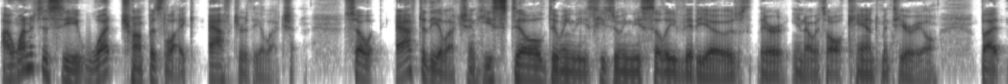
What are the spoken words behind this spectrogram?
I wanted to see what Trump is like after the election. So after the election, he's still doing these, he's doing these silly videos. They're, you know, it's all canned material, but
